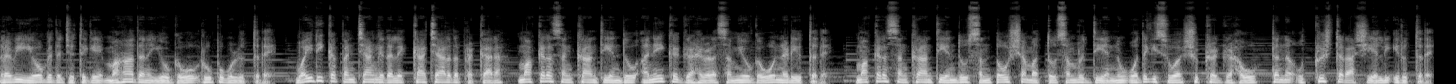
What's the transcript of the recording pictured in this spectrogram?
ರವಿ ಯೋಗದ ಜೊತೆಗೆ ಮಹಾದನ ಯೋಗವು ರೂಪುಗೊಳ್ಳುತ್ತದೆ. ವೈದಿಕ ಪಂಚಾಂಗದ ಲೆಕ್ಕಾಚಾರದ ಪ್ರಕಾರ ಮಕರ ಸಂಕ್ರಾಂತಿಯಂದು ಅನೇಕ ಗ್ರಹಗಳ ಸಂಯೋಗವು ನಡೆಯುತ್ತದೆ. ಮಕರ ಸಂಕ್ರಾಂತಿಯಂದು ಸಂತೋಷ ಮತ್ತು ಸಮೃದ್ಧಿಯನ್ನು ಒದಗಿಸುವ ಶುಕ್ರ ಗ್ರಹವು ತನ್ನ ಉತ್ಕೃಷ್ಟ ರಾಶಿಯಲ್ಲಿ ಇರುತ್ತದೆ.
